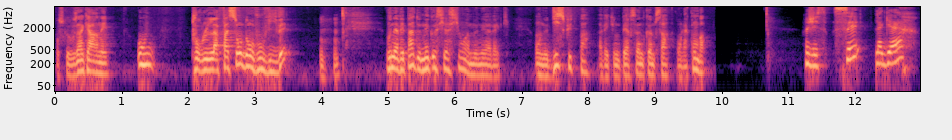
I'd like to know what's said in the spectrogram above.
pour ce que vous incarnez, ou pour la façon dont vous vivez, mhm. vous n'avez pas de négociation à mener avec. On ne discute pas avec une personne comme ça, on la combat. Régis, c'est la guerre.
